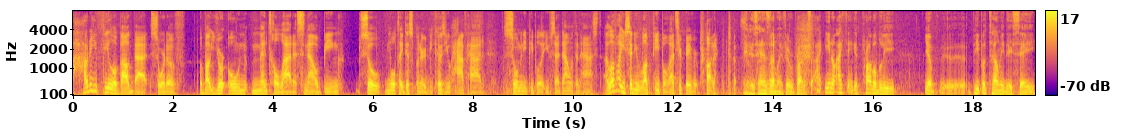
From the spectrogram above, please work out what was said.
how do you feel about that sort of about your own mental lattice now being so multidisciplinary because you have had so many people that you've sat down with and asked. I love how you said you love people. That's your favorite product. so. It is hands down my favorite product. So I, you know, I think it probably, you know, uh, people tell me they say,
